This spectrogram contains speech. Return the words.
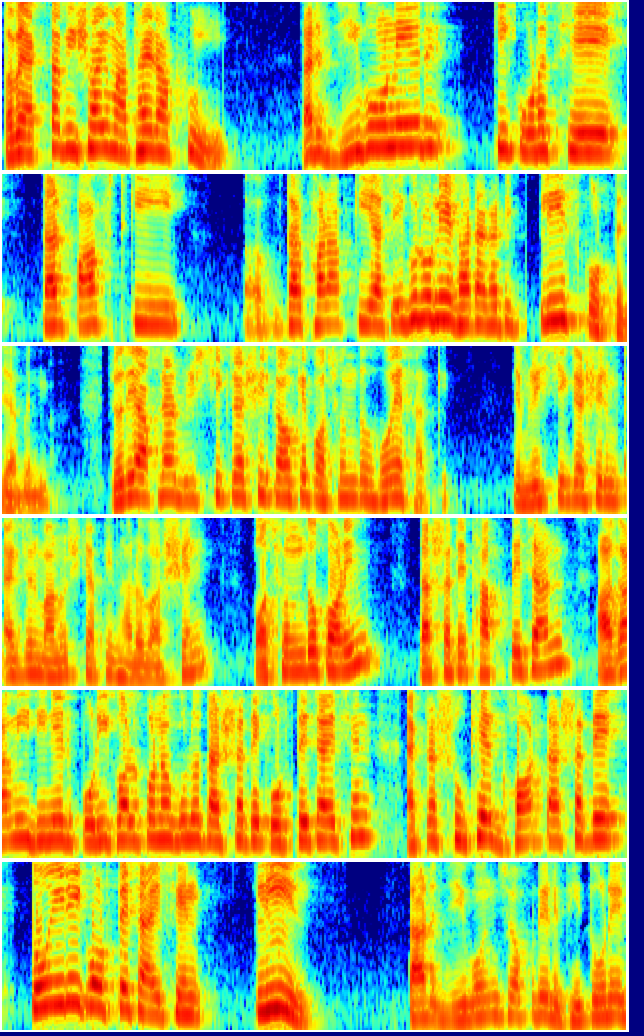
তবে একটা বিষয় মাথায় রাখুন, তার জীবনের কি করেছে তার পাস্ট কি তার খারাপ কি আছে, এগুলো নিয়ে ঘাটাঘাটি প্লিজ করতে যাবেন না। যদি আপনার বৃশ্চিক রাশির কাউকে পছন্দ হয়ে থাকে, যে বৃশ্চিক রাশির একজন মানুষকে আপনি ভালোবাসেন, পছন্দ করেন, তার সাথে থাকতে চান, আগামী দিনের পরিকল্পনাগুলো তার সাথে করতে চাইছেন, একটা সুখের ঘর তার সাথে তৈরি করতে চাইছেন প্লিজ তার জীবনচক্রের ভিতরের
